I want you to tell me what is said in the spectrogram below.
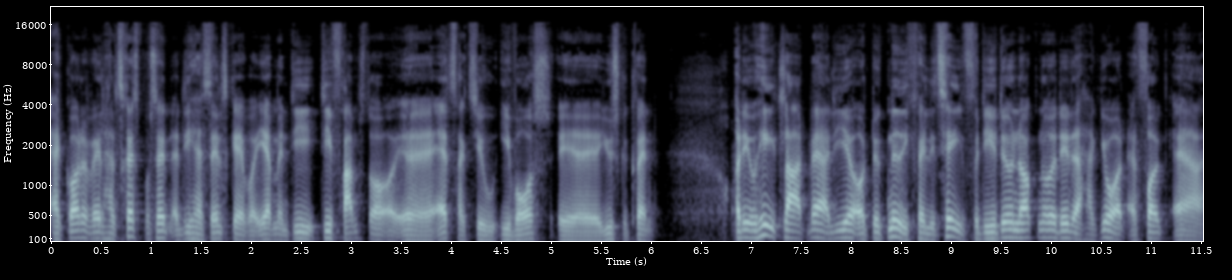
at godt og vel 50% af de her selskaber, jamen de, de fremstår øh, attraktive i vores øh, jyske kvant. Og det er jo helt klart værd lige at dykke ned i kvalitet, fordi det er jo nok noget af det, der har gjort, at folk er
